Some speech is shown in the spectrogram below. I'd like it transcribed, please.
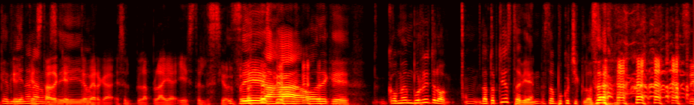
Que vienen a está de que, que verga, es el, la playa y está el desierto. Sí, ajá. O de que comen burrito lo. "Mm, La tortilla está bien, está un poco chiclosa. sí,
